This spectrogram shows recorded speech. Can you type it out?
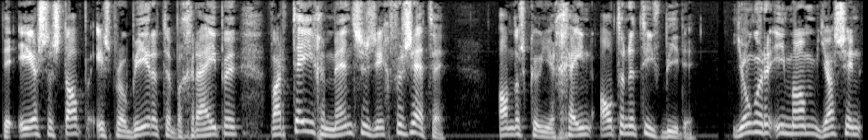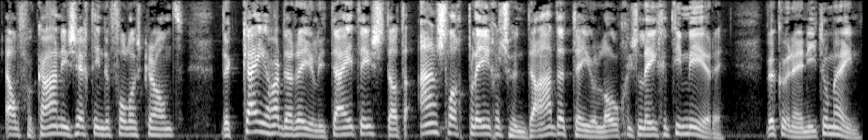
De eerste stap is proberen te begrijpen waartegen mensen zich verzetten. Anders kun je geen alternatief bieden. Jongere imam Yassin El-Fakani zegt in de Volkskrant... de keiharde realiteit is dat de aanslagplegers hun daden theologisch legitimeren. We kunnen er niet omheen.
